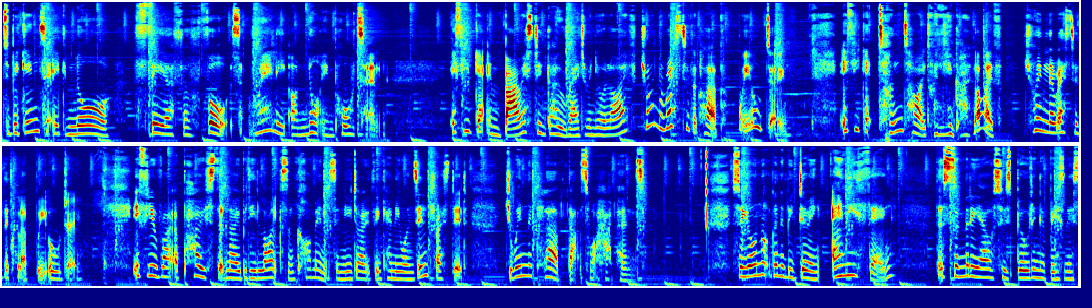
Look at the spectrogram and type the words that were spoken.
to begin to ignore fearful thoughts that really are not important. If you get embarrassed and go red in your life, join the rest of the club. We all do. If you get tongue tied when you go live, join the rest of the club. We all do. If you write a post that nobody likes and comments and you don't think anyone's interested, join the club. That's what happens. So you're not going to be doing anything that somebody else who's building a business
